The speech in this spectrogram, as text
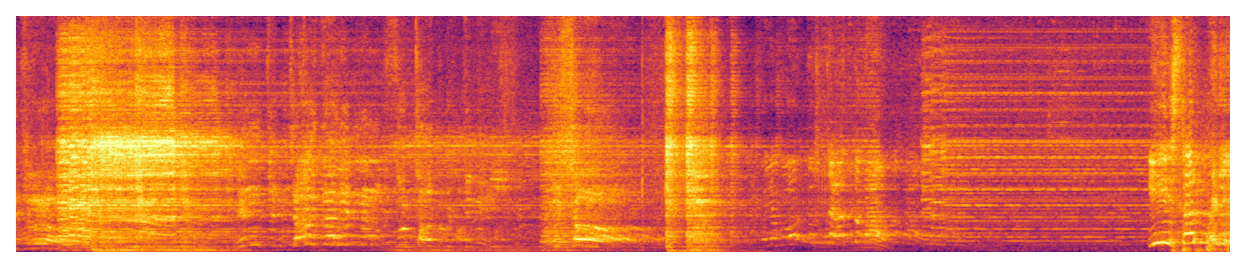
ಮಾಡಿದ್ರ ನಿಂತು ಜಾಗದಲ್ಲಿ ನಾನು ಸುಟ್ಟಾಕ್ಬಿಡ್ತೀನಿ ಹುಷಾ ಈ ಸರ್ಪಣಿ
